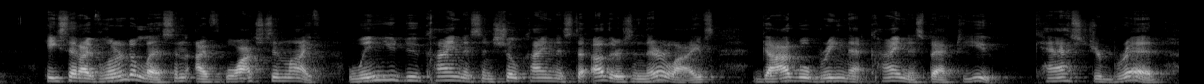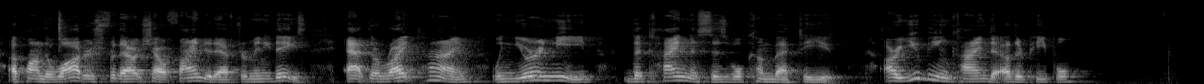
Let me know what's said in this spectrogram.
he said, I've learned a lesson I've watched in life. When you do kindness and show kindness to others in their lives, God will bring that kindness back to you. Cast your bread upon the waters, for thou shalt find it after many days. At the right time, when you're in need, the kindnesses will come back to you. Are you being kind to other people?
